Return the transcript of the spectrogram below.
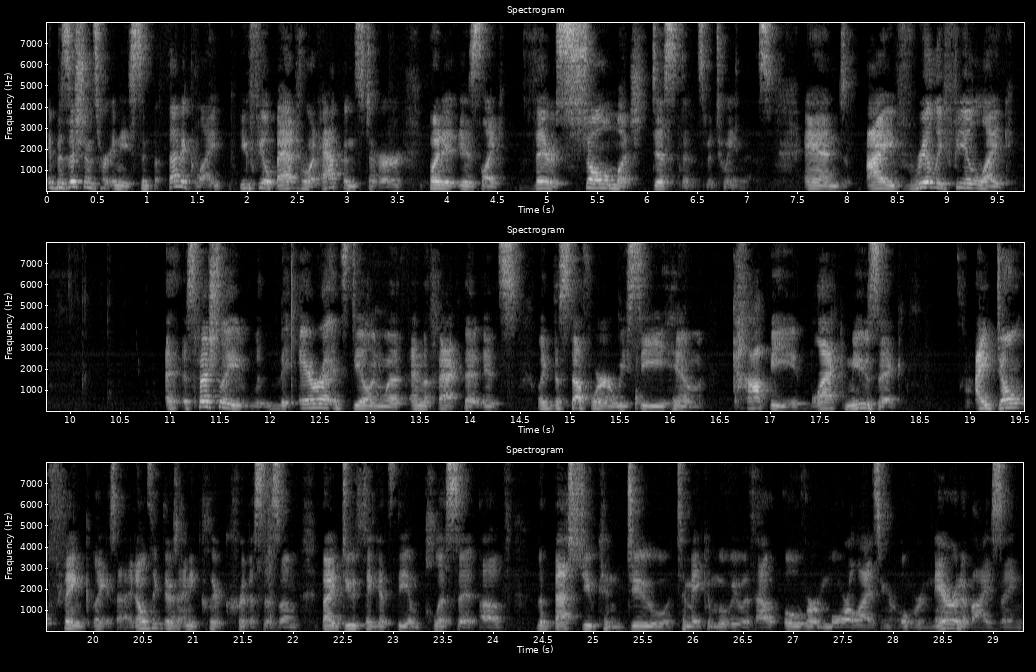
it positions her in a sympathetic light. You feel bad for what happens to her, but it is like there's so much distance between this, and I really feel like, especially with the era it's dealing with, and the fact that it's like the stuff where we see him copy black music. I don't think, like I said, I don't think there's any clear criticism, but I do think it's the implicit of the best you can do to make a movie without over moralizing or over narrativizing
